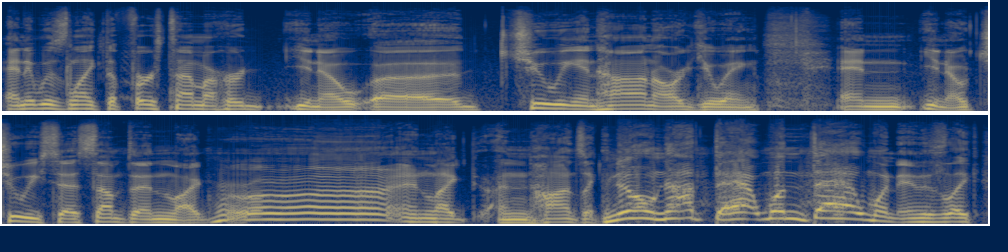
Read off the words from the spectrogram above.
And it was like the first time I heard you know uh, Chewie and Han arguing. And you know Chewie says something like and like and Han's like no not that one that one. And it's like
